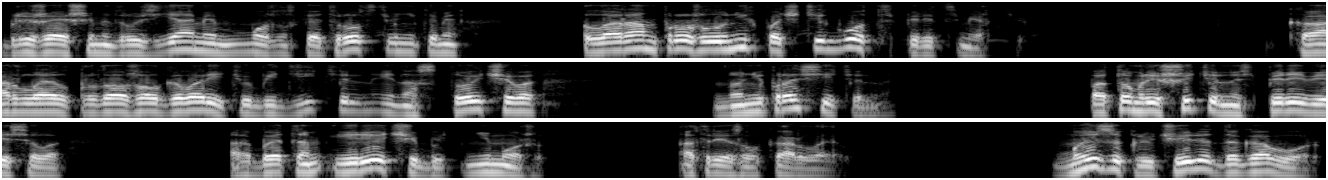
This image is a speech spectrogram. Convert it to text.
ближайшими друзьями, можно сказать, родственниками. Лоран прожил у них почти год перед смертью. Карлайл продолжал говорить убедительно и настойчиво, но не просительно. Потом решительность перевесила. Об этом и речи быть не может, отрезал Карлайл. Мы заключили договор.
